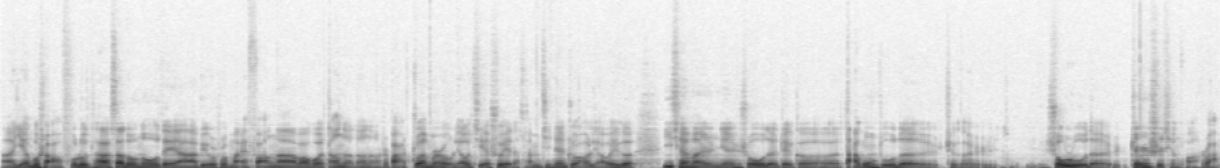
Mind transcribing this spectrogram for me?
啊，也不少。福禄萨萨多诺的呀，比如说买房啊，包括等等等等，是吧？专门有聊节税的。咱们今天主要聊一个一千万年收的这个打工族的这个收入的真实情况，是吧？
